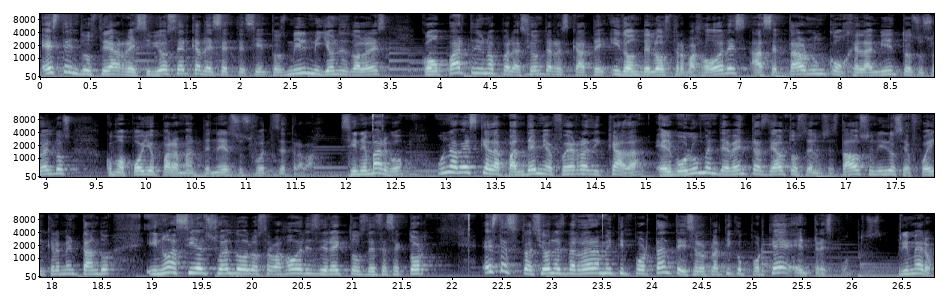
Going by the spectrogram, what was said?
esta industria recibió cerca de 700 mil millones de dólares como parte de una operación de rescate y donde los trabajadores aceptaron un congelamiento de sus sueldos como apoyo para mantener sus fuentes de trabajo. Sin embargo, una vez que la pandemia fue erradicada, el volumen de ventas de autos de los Estados Unidos se fue incrementando y no así el sueldo de los trabajadores directos de este sector. Esta situación es verdaderamente importante y se lo platico por qué en tres puntos. Primero,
